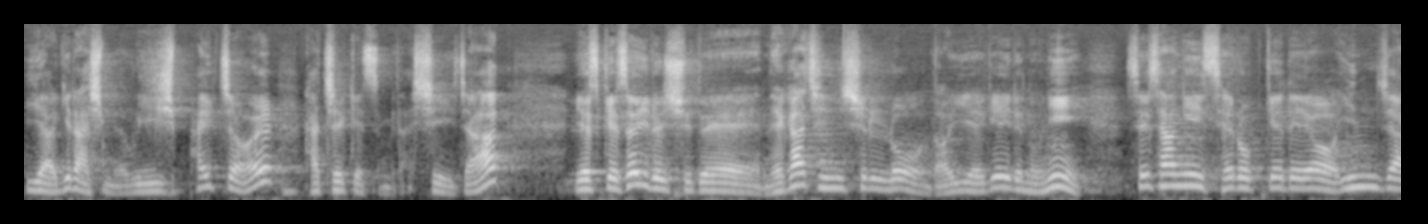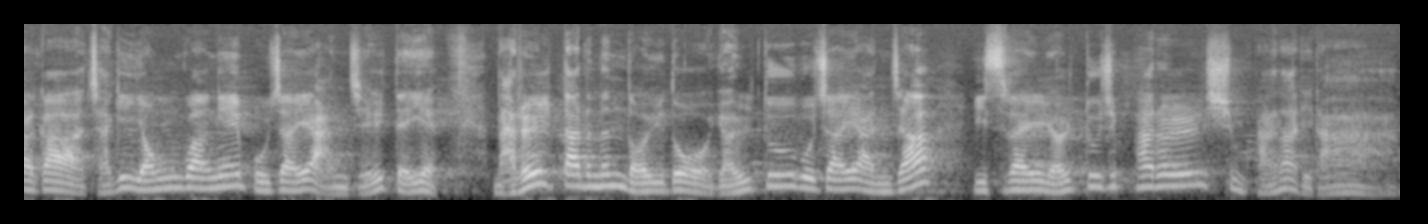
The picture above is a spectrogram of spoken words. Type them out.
이야기를 하십니다. 우리 28절 같이 읽겠습니다. 시작. 예수께서 이르시되 내가 진실로 너희에게 이르노니 세상이 새롭게 되어 인자가 자기 영광의 보좌에 앉을 때에 나를 따르는 너희도 열두 보좌에 앉아 이스라엘 열두 지파를 심판하리라.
